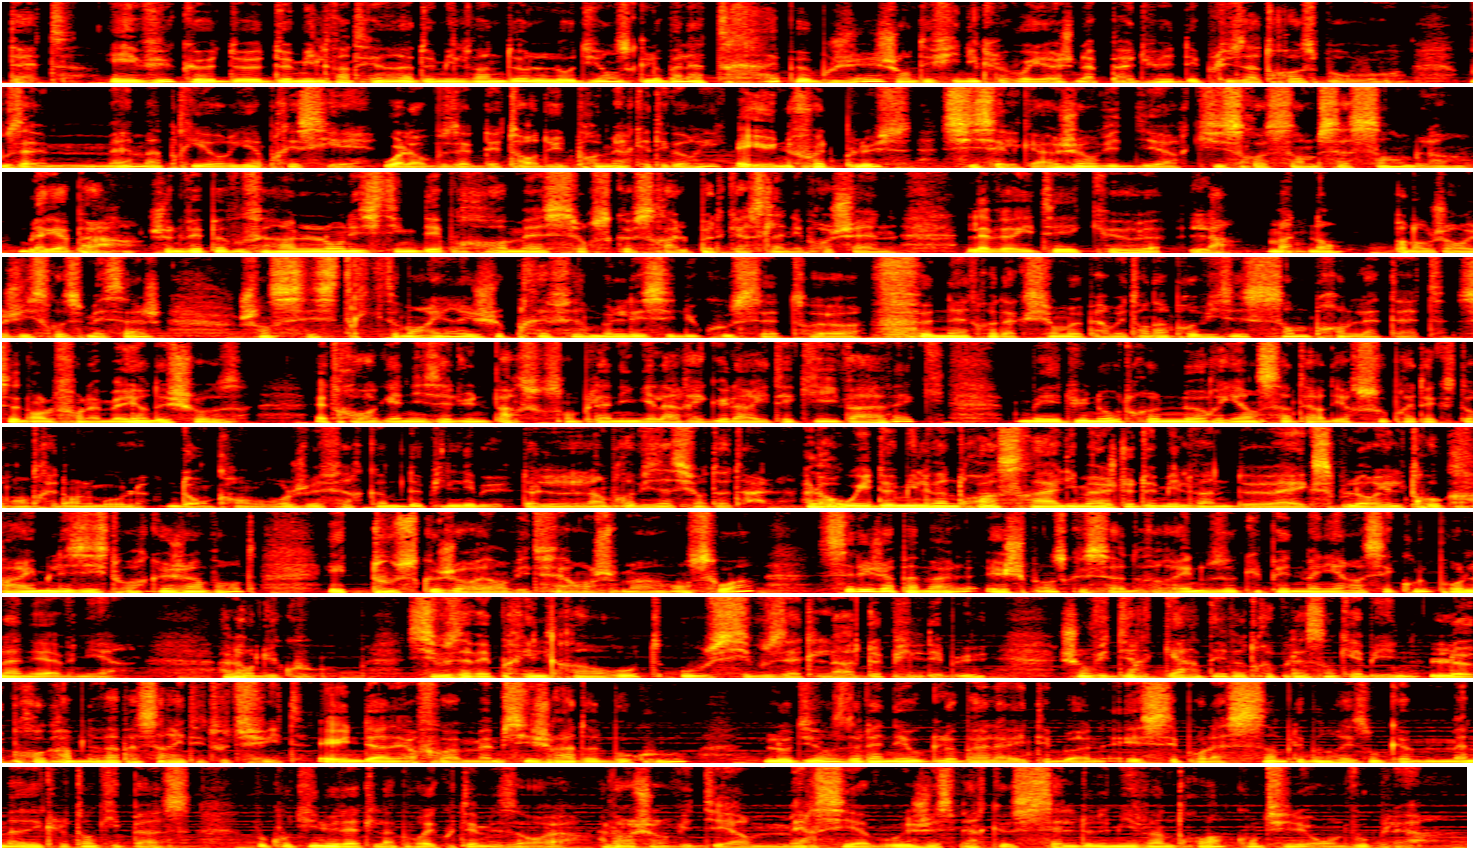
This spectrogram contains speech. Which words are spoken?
Et vu que de 2021 à 2022, l'audience globale a très peu bougé, j'en définis que le voyage n'a pas dû être des plus atroces pour vous. Vous avez même a priori apprécié. Ou alors vous êtes des de première catégorie. Et une fois de plus, si c'est le cas, j'ai envie de dire, qui se ressemble s'assemble, hein. Blague à part. Je ne vais pas vous faire un long listing des promesses sur ce que sera le podcast l'année prochaine. La vérité est que là, maintenant, pendant que j'enregistre ce message, j'en sais strictement rien et je préfère me laisser du coup cette euh, fenêtre d'action me permettant d'improviser sans me prendre la tête. C'est dans le fond la meilleure des choses. Être organisé d'une part sur son planning et la régularité qui y va avec, mais d'une autre ne rien s'interdire sous prétexte de rentrer dans le moule. Donc en gros, je vais faire comme depuis le début, de l'improvisation totale. Alors oui, 2023 sera à l'image de 2022, à explorer le true crime, les histoires que j'invente et tout ce que j'aurais envie de faire en chemin. En soi, c'est déjà pas mal et je pense que ça devrait nous occuper de manière assez cool pour l'année à venir. Alors du coup, si vous avez pris le train en route ou si vous êtes là depuis le début, j'ai envie de dire gardez votre place en cabine. Le programme ne va pas s'arrêter tout de suite. Et une dernière fois, même si je radote beaucoup, l'audience de l'année au global a été bonne. Et c'est pour la simple et bonne raison que même avec le temps qui passe, vous continuez d'être là pour écouter mes horreurs. Alors j'ai envie de dire merci à vous et j'espère que celles de 2023 continueront de vous plaire.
